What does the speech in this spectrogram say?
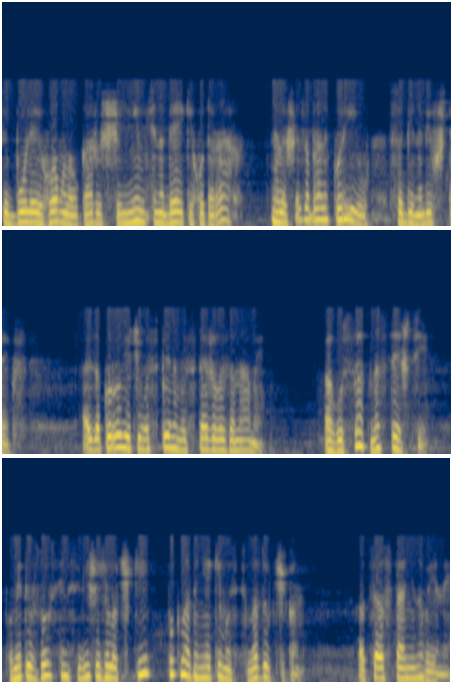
Цибуля і Гомолов кажуть, що німці на деяких хуторах не лише забрали корів собі на бівштекс, а й за коров'ячими спинами стежили за нами. А гусак на стежці помітив зовсім свіжі гілочки, покладені якимось лазутчиком. Оце останні новини.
